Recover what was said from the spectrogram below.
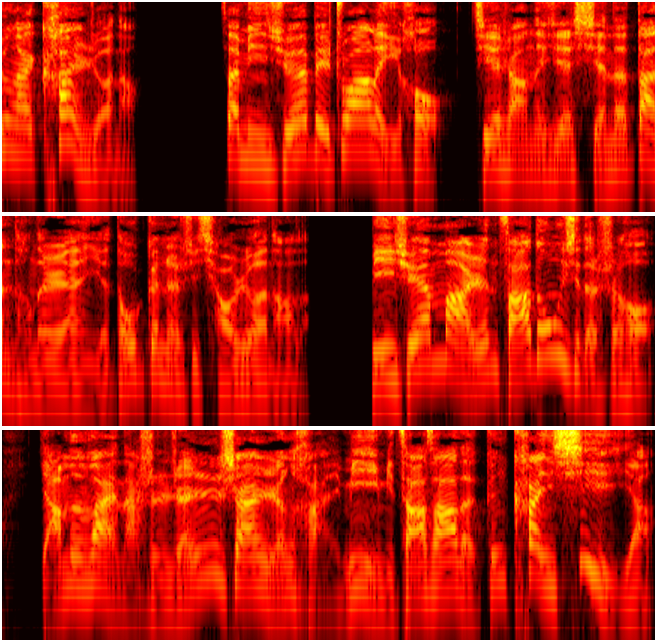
更爱看热闹。在敏学被抓了以后，街上那些闲得蛋疼的人也都跟着去瞧热闹了。敏学骂人砸东西的时候，衙门外那是人山人海，密密匝匝的，跟看戏一样。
